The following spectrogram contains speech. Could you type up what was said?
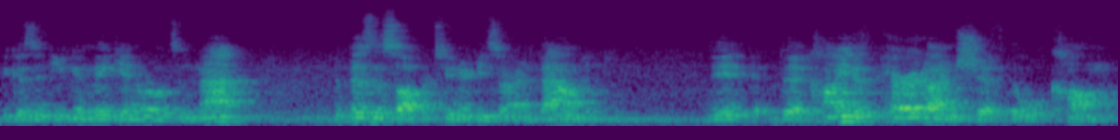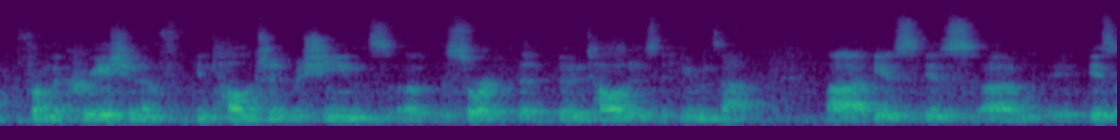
Because if you can make inroads in that, the business opportunities are unbounded. The, the kind of paradigm shift that will come from the creation of intelligent machines of the sort that, the intelligence that humans have uh, is, is, uh, is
